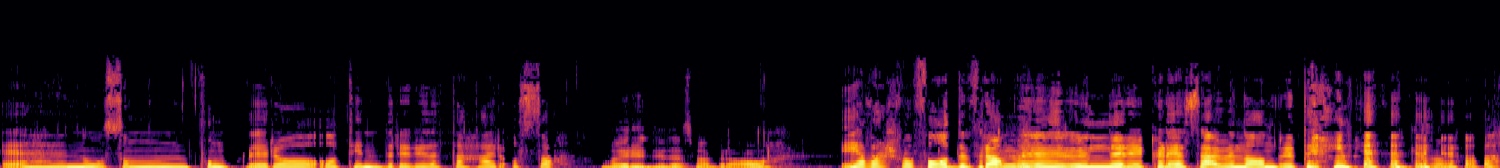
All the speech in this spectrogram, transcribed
eh, noe som funkler og, og tindrer i dette her også. Må jo rydde i det som er bra òg. Ja, i hvert fall få det fram eh, under kleshaugen og andre ting. Ikke sant? ja.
